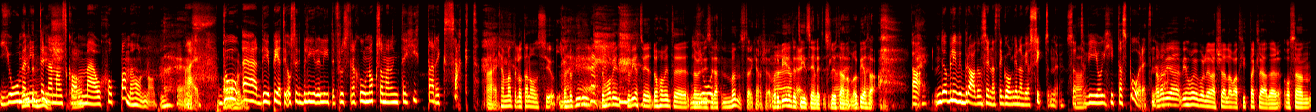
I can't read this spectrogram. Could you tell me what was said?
Jo, Det men inte när nisch, man ska ja. med och shoppa med honom. Nej. Nej, då Ja, är det PT och så blir det lite frustration också om man inte hittar exakt. Nej. Kan man inte låta någon sy upp? Men då, blir det, då, har vi inte, då, vet vi, då har vi inte nödvändigtvis rätt mönster kanske. Och då blir det inte okej. tidsenligt i slutändan. Nej, och då blir det så här, ah, Ja, det har blivit bra de senaste gångerna vi har sytt nu. Så att vi har hittat spåret nu. Ja, men vi, är, vi har ju vår lilla källa av att hitta kläder och sen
